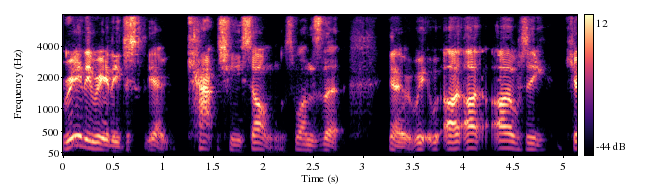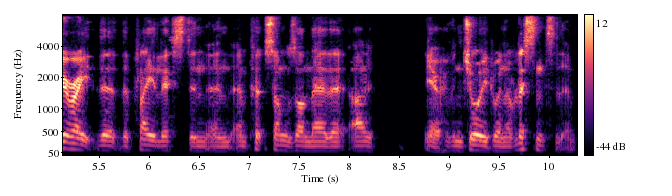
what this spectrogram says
really really just you know catchy songs ones that you know, we, I, I obviously curate the the playlist and, and and put songs on there that I you know have enjoyed when I've listened to them.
